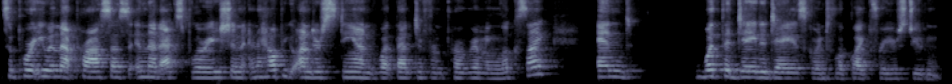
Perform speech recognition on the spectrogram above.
support you in that process, in that exploration, and help you understand what that different programming looks like and what the day-to-day -day is going to look like for your student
